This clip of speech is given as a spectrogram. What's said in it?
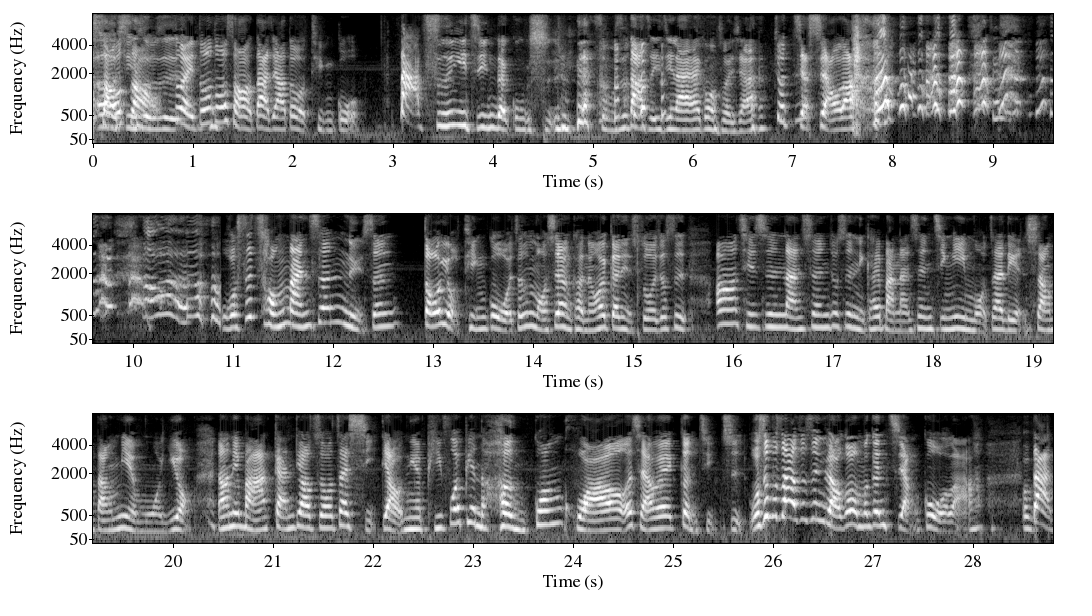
少少是不是对多多少少大家都有听过大吃一惊的故事，什么是大吃一惊？来 来跟我说一下。就假小啦。我是从男生女生都有听过，就是某些人可能会跟你说，就是啊，其实男生就是你可以把男生精液抹在脸上当面膜用，然后你把它干掉之后再洗掉，你的皮肤会变得很光滑哦，而且还会更紧致。我是不知道，就是你老公有没有跟你讲过啦。但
